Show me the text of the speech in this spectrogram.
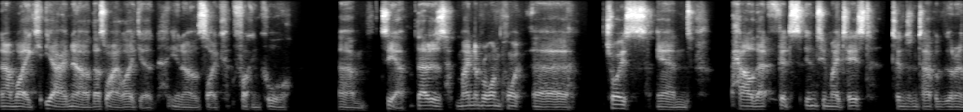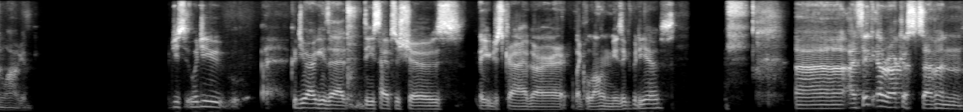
And i'm like yeah i know. That's why i like it. You know it's like fucking cool. Um so yeah that is my number one point uh choice and how that fits into my taste. Tengen Toppa Gurren Lagann. Would you would you could you argue that these types of shows that you describe are like long music videos? uh i think Eureka 7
